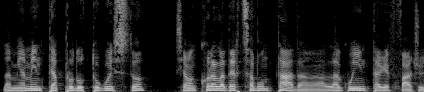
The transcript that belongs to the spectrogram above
La mia mente ha prodotto questo? Siamo ancora alla terza puntata, alla quinta che faccio.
